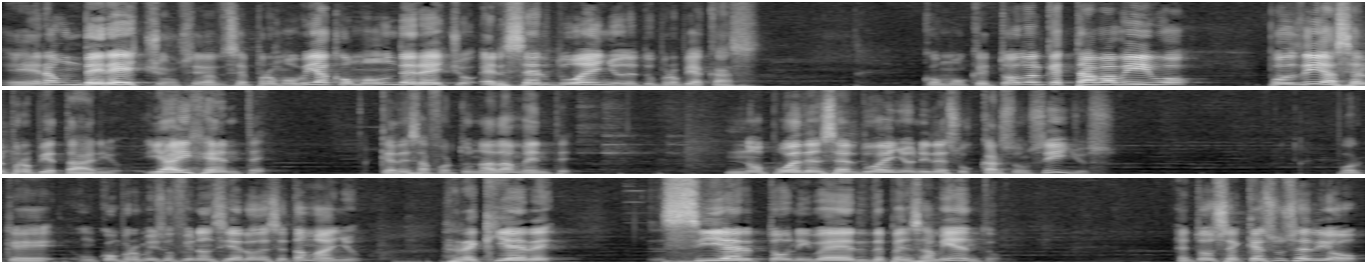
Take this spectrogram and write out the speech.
era un derecho, se promovía como un derecho el ser dueño de tu propia casa. Como que todo el que estaba vivo podía ser propietario. Y hay gente que desafortunadamente no pueden ser dueños ni de sus calzoncillos. Porque un compromiso financiero de ese tamaño requiere cierto nivel de pensamiento. Entonces, ¿qué sucedió?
